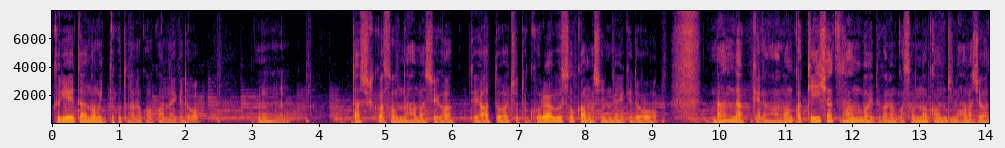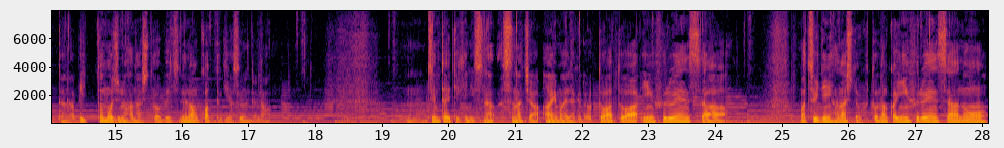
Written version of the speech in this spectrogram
クリエイターのみってことなのか分かんないけど。うん。確かそんな話があってあとはちょっとこれは嘘かもしんないけどなんだっけな？なんか T シャツ販売とかなんかそんな感じの話があったような。ビット文字の話とは別で何かあった気がするんだよな、全体的にすなすなちゃ曖昧だけどとあとはインフルエンサー。まあついでに話しておくとなんかインフルエンサーの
